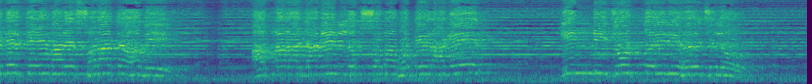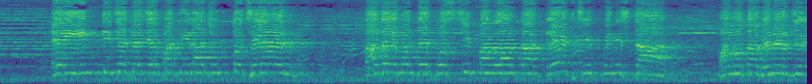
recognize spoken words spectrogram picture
এদেরকে এবারে সরাতে হবে। আপনারা জানেন লোকসভা ভোটের আগে ইন্ডি জোট তৈরি হয়েছিল। এই ইন্ডি জেটে যে পার্টিরা যুক্ত ছিলেন, তাদের মধ্যে পশ্চিম বাংলার the great chief minister Mamata ব্যানার্জির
